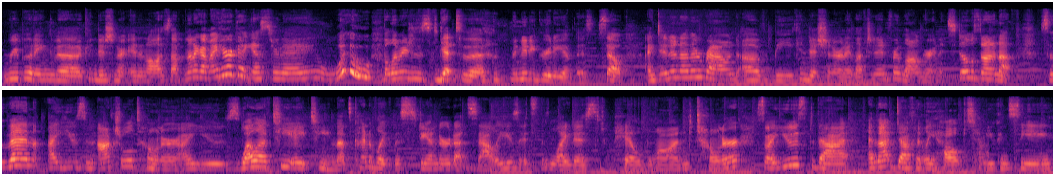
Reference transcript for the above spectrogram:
re-putting the conditioner in and all that stuff. And then I got my haircut yesterday. Woo! But let me just get to the, the nitty gritty of this. So I did another round of the conditioner and I left it in for longer and it still was not enough. So then I used an actual toner. I used Wella T18. That's kind of like the standard at Sally's. It's the lightest pale blonde toner. So I used that and that definitely helped. You can see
